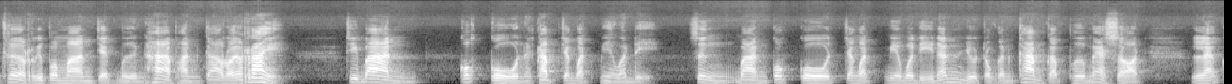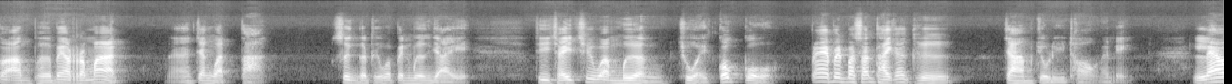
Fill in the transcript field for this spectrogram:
เคอร์หรือประมาณ 75,900 ไร่ ที่บ้านกกโกนะครับ จังหวัดเมียวดี ซึ่งบ้านกกโกจังหวัดเมียวดีนั้นอยู่ตรงกันข้ามกับอำเภอแม่สอด และก็อำเภอแม่ระมาดนะจังหวัดตาก ซึ่งก็ถือว่าเป็นเมืองใหญ่ ที่ใช้ชื่อว่าเมืองช่วยกกโก แปลเป็นภาษาไทยก็คือ จามจุลีทองนั่นเอง แล้ว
